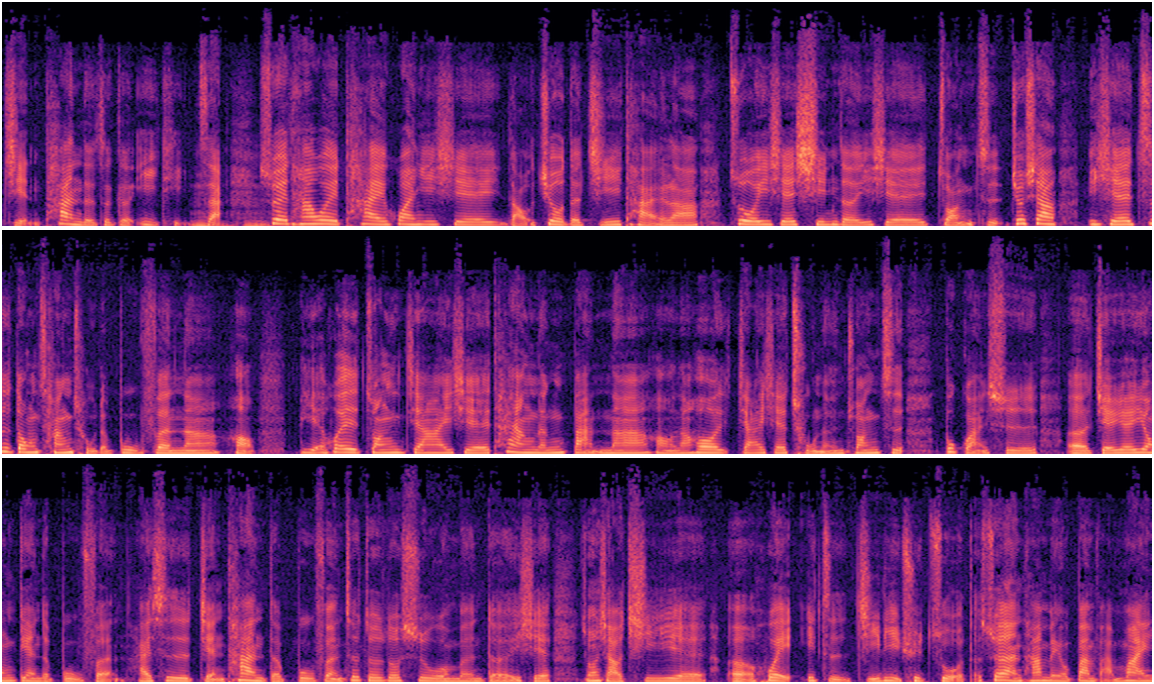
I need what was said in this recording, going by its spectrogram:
减碳的这个议题在，嗯嗯、所以它会汰换一些老旧的机。台啦，做一些新的一些装置，就像一些自动仓储的部分呢，好，也会装加一些太阳能板呐，好，然后加一些储能装置，不管是呃节约用电的部分，还是减碳的部分，这都都是我们的一些中小企业呃会一直极力去做的。虽然它没有办法卖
